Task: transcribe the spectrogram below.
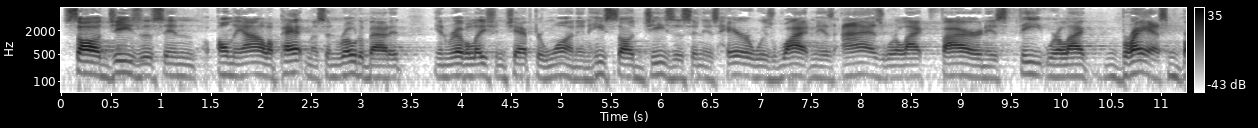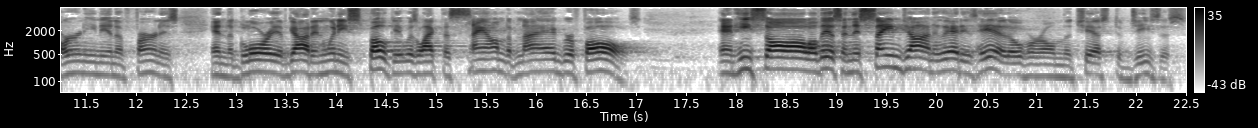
saw Jesus in, on the Isle of Patmos and wrote about it in Revelation chapter 1. And he saw Jesus, and his hair was white, and his eyes were like fire, and his feet were like brass burning in a furnace, and the glory of God. And when he spoke, it was like the sound of Niagara Falls. And he saw all of this. And this same John who had his head over on the chest of Jesus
